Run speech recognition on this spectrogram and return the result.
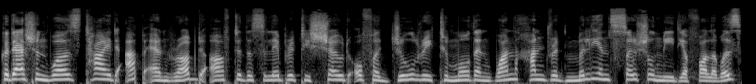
Kardashian was tied up and robbed after the celebrity showed off her jewelry to more than 100 million social media followers.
